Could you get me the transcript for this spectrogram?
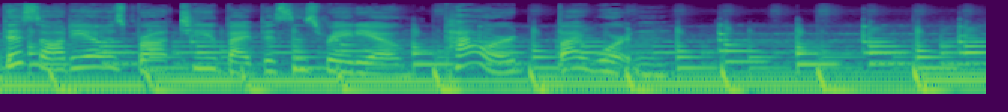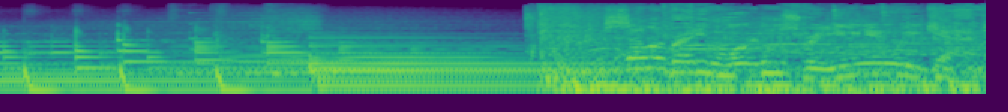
This audio is brought to you by Business Radio, powered by Wharton. Celebrating Wharton's reunion weekend,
